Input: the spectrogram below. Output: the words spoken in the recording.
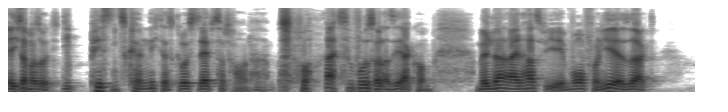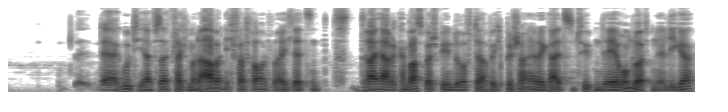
ich sag mal so, die Pistons können nicht das größte Selbstvertrauen haben. So, also wo soll das herkommen? Und wenn du dann einen hast wie Yvonne von der sagt, na gut, ihr habt vielleicht meiner Arbeit nicht vertraut, weil ich letzten drei Jahre kein Basketball spielen durfte, aber ich bin schon einer der geilsten Typen, der hier rumläuft in der Liga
